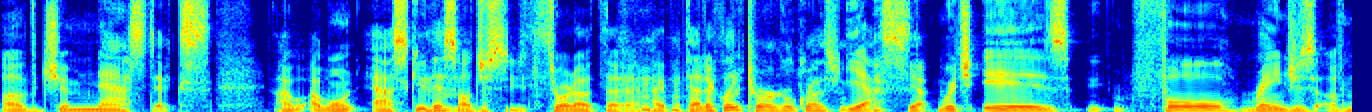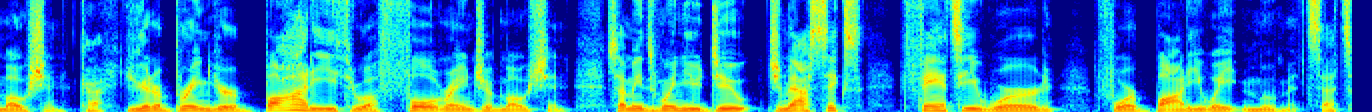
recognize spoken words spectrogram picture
of gymnastics? I, I won't ask you this. Mm-hmm. I'll just throw it out the hypothetically. Rhetorical question. Yes. Yeah. Which is full ranges of motion. Okay. You're going to bring your body through a full range of motion. So that means when you do gymnastics, fancy word for body weight movements. That's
